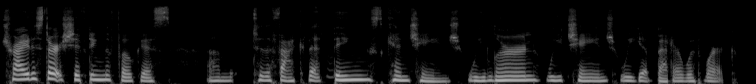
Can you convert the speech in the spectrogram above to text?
Try to start shifting the focus um, to the fact that things can change. We learn, we change, we get better with work.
